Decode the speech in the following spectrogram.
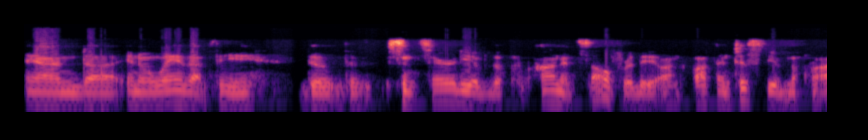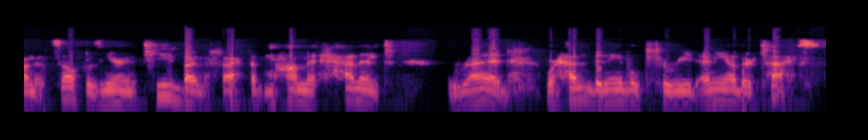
and uh, in a way that the, the the sincerity of the Quran itself or the authenticity of the Quran itself was guaranteed by the fact that Muhammad hadn't read or hadn't been able to read any other text.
